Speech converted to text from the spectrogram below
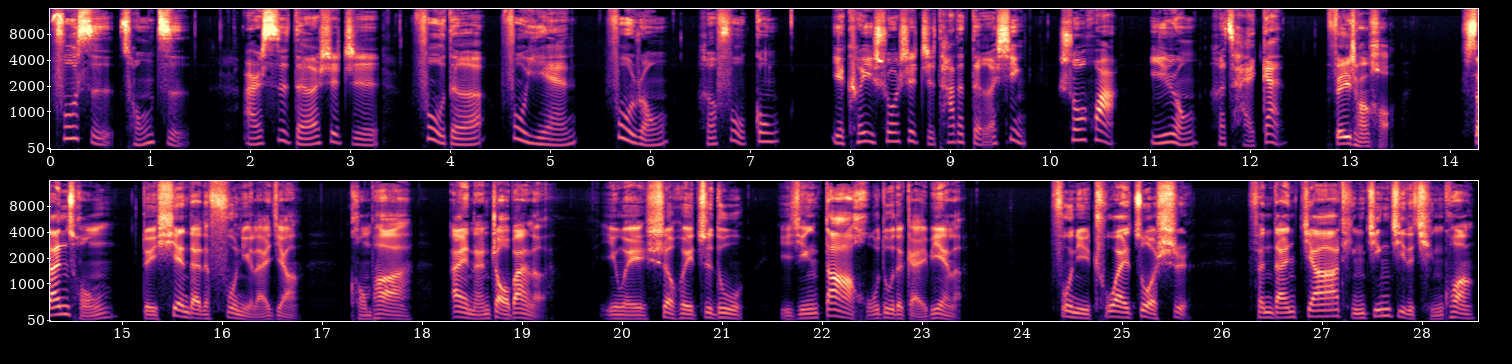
夫死从子；而四德是指妇德、妇言、妇容和妇功。也可以说是指她的德性、说话、仪容和才干。非常好，三从对现代的妇女来讲，恐怕爱难照办了，因为社会制度已经大幅度的改变了。妇女出外做事，分担家庭经济的情况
